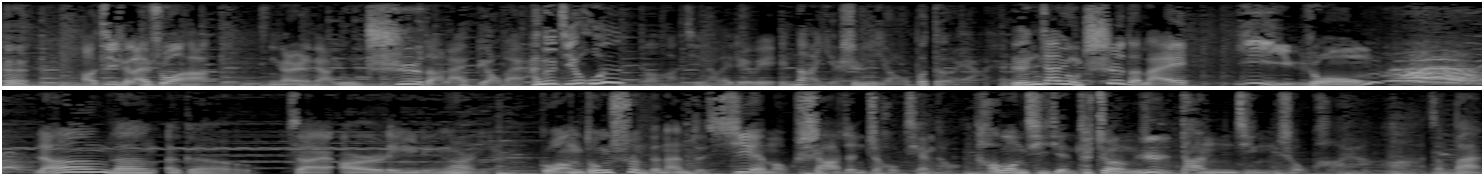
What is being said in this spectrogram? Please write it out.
哼，好，继续来说啊，你看人家用吃的来表白还能结婚啊？接下来这位那也是了不得呀，人家用吃的来。易容。Long long ago，在二零零二年，广东顺德男子谢某杀人之后潜逃，逃亡期间他整日担惊受怕呀！啊，怎么办？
